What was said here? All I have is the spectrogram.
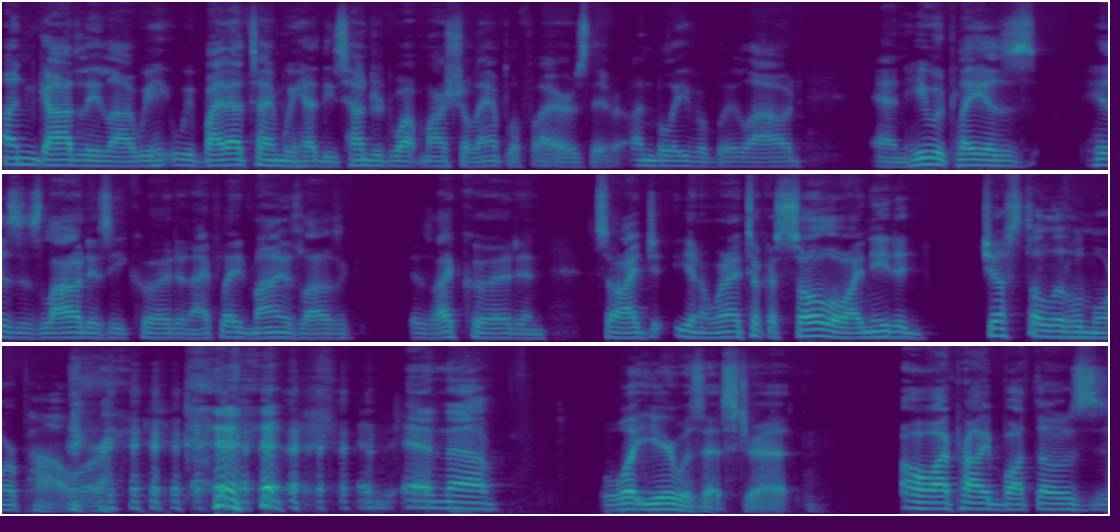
ungodly loud. We, we by that time we had these hundred watt Marshall amplifiers. They're unbelievably loud, and he would play his his as loud as he could, and I played mine as loud as, as I could. And so I, you know, when I took a solo, I needed just a little more power. and and uh, what year was that Strat? Oh, I probably bought those,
